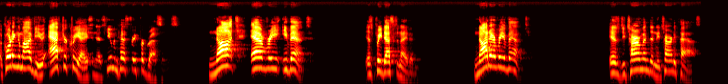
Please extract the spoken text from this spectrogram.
according to my view, after creation, as human history progresses, not every event is predestinated. Not every event is determined in eternity past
